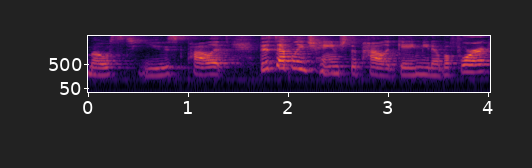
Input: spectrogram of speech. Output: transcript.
most used palettes. This definitely changed the palette game. You know, before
